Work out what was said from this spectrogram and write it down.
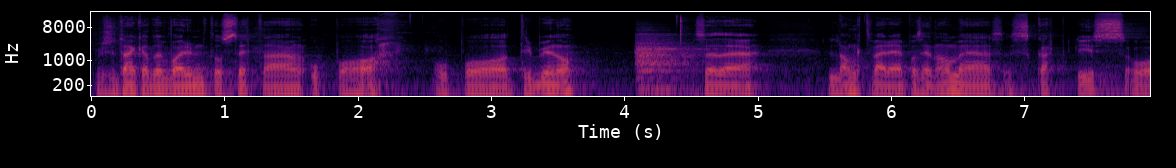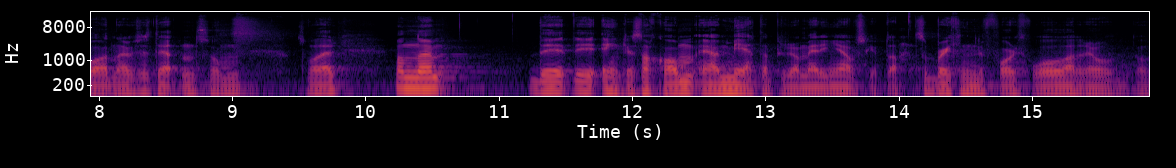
Hvis du tenker at det er varmt å sitte oppå, oppå tribunen, så er det langt verre på scenen med skarpt lys og nervøsiteten som, som var der. Men uh, det de egentlig snakker om, er metaprogrammering i avskrifta. Så 'breaking the fourth wall', eller å, å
